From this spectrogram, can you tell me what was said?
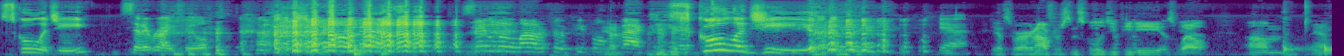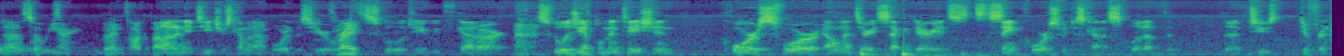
Schoology. Said it right, Phil. Oh, yes. Say it a little louder for the people in the back to hear. Schoology. yeah Yeah, so we're going to offer some Schoology PD as well. Um, and uh, so, you know, go ahead and talk about A lot about of new teachers coming on board this year with Right. Schoology. We've got our Schoology implementation course for elementary and secondary. It's, it's the same course. We just kind of split up the, the two different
